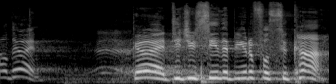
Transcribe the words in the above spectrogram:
y'all doing? Good. Did you see the beautiful sukkah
